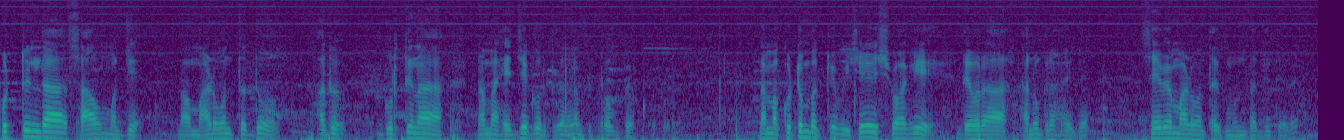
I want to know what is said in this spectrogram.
ಹುಟ್ಟಿಂದ ಸಾವು ಮಧ್ಯೆ ನಾವು ಮಾಡುವಂಥದ್ದು ಅದು ಗುರುತಿನ ನಮ್ಮ ಹೆಜ್ಜೆ ಗುರುತುಗಳನ್ನ ಬಿಟ್ಟು ಹೋಗಬೇಕು. ನಮ್ಮ ಕುಟುಂಬಕ್ಕೆ ವಿಶೇಷವಾಗಿ ದೇವರ ಅನುಗ್ರಹ ಇದೆ. ಸೇವೆ ಮಾಡುವಂಥದ್ದು ಮುಂದೆ ಬಂದಿದ್ದೇವೆ.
